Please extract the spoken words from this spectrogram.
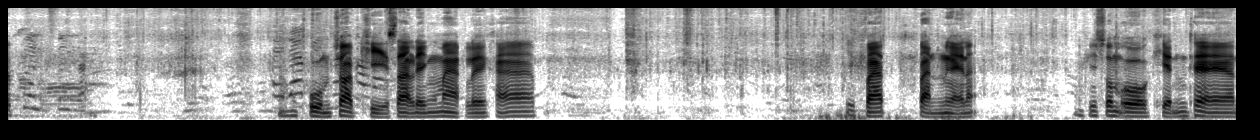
บน้ องภูมิชอบขี่ซาเล้งมากเลยครับพี่ฟาดปั่นเหนื่อยแล้วพี่ส้มโอเข็นแทน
